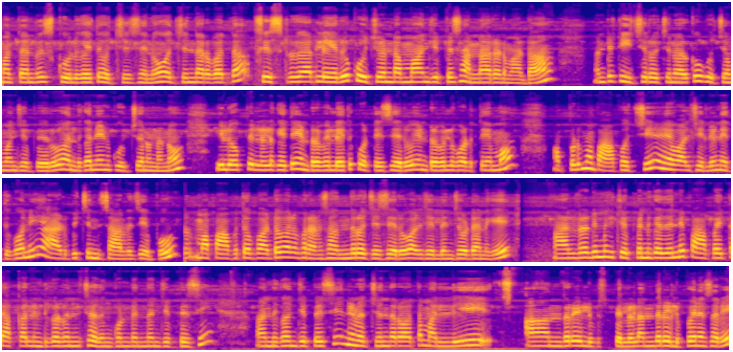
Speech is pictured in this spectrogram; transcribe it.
మా తండ్రి స్కూల్కి అయితే వచ్చేసాను. వచ్చిన తర్వాత సిస్టర్ గారు లేరు కూర్చోండమ్మా అని చెప్పేసి అన్నారనమాట అంటే టీచర్ వచ్చిన వరకు కూర్చోమని చెప్పారు. అందుకని నేను కూర్చొని ఉన్నాను ఈలోపు పిల్లలకైతే ఇంటర్వ్యూలు అయితే కొట్టేశారు. ఇంటర్వ్యూలు కొడితేమో అప్పుడు మా పాప వచ్చి వాళ్ళ చెల్లిని ఎత్తుకొని ఆడిపించింది చాలా చెప్పు మా పాపతో పాటు వాళ్ళ ఫ్రెండ్స్ అందరూ వచ్చేసారు వాళ్ళ చెల్లిని చూడడానికి. ఆల్రెడీ మీకు చెప్పాను కదండి పాప అయితే అక్కల ఇంటికాడ ఉంది చదువుకుంటుందని చెప్పేసి అందుకని చెప్పేసి నేను వచ్చిన తర్వాత మళ్ళీ అందరూ వెళ్ళి పిల్లలందరూ వెళ్ళిపోయినా సరే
